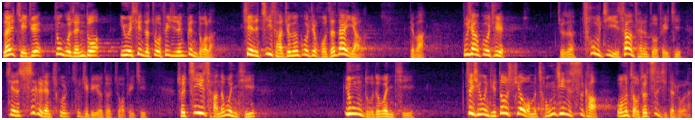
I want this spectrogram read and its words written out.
来解决中国人多，因为现在坐飞机人更多了。现在机场就跟过去火车站一样了，对吧？不像过去，就是处级以上才能坐飞机。现在四个人出出去旅游都坐飞机，所以机场的问题、拥堵的问题，这些问题都需要我们重新去思考，我们走出自己的路来。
